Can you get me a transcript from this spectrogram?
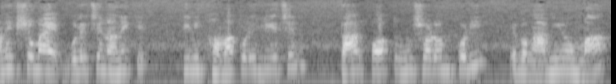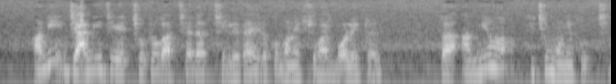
অনেক সময় বলেছেন অনেকে, তিনি ক্ষমা করে দিয়েছেন। তার পথ অনুসরণ করি এবং আমিও মা আমি জানি যে ছোট বাচ্চারা, ছেলেরা এরকম অনেক সময় বলে টল তা আমিও কিছু মনে করছি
